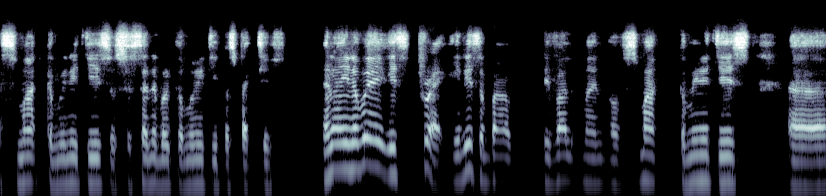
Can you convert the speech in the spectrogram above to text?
smart communities or sustainable community perspective. And in a way, it's track. It is about development of smart communities uh,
